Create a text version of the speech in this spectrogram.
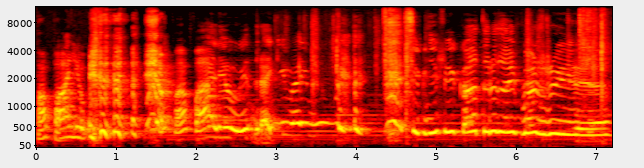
Попали вы, попали вы, дорогие мои, сигнификатор, дай боже.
